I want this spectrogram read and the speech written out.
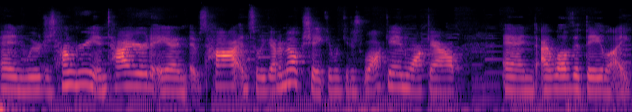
and we were just hungry and tired, and it was hot, and so we got a milkshake, and we could just walk in, walk out. And I love that they like,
